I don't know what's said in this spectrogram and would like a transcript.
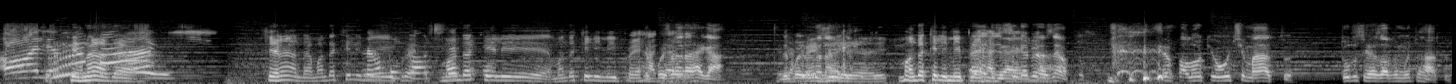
olha, Fernanda, Fernanda, manda aquele e-mail pro, corte manda aquele, manda aquele e-mail pro RH. Depois vai na RH. Depois vai na RH. Manda aquele e-mail pro É, RH. você quer ver um exemplo? Você falou que o Ultimato, tudo se resolve muito rápido.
